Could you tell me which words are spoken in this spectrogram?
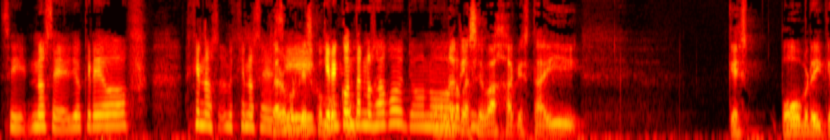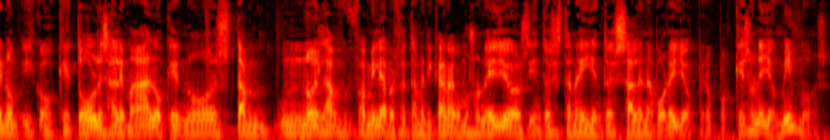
Sí. no sé, yo creo... Es que no, es que no sé, Claro, si es como- quieren como- contarnos algo, yo no... como una lo clase baja que está ahí, que es pobre y que no y, o que todo le sale mal o que no es tan no es la familia perfecta americana como son ellos y entonces están ahí y entonces salen a por ellos pero ¿por qué son ellos mismos?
